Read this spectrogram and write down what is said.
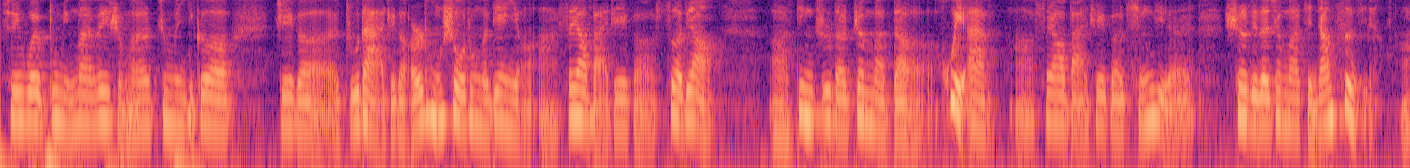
所以我也不明白为什么这么一个这个主打这个儿童受众的电影啊，非要把这个色调啊定制的这么的晦暗啊，非要把这个情节设计的这么紧张刺激啊，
